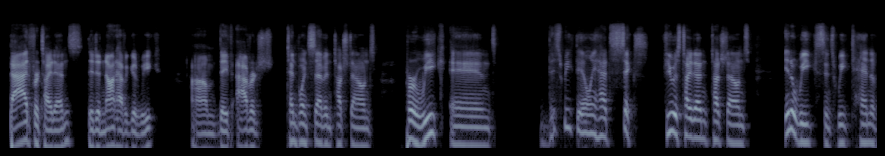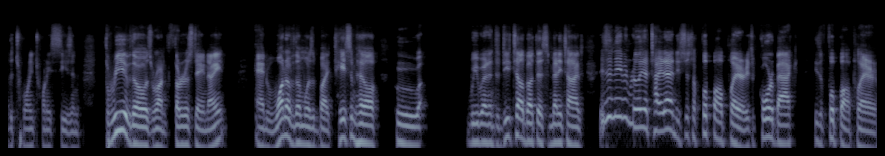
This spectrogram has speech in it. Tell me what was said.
bad for tight ends. They did not have a good week. Um, they've averaged 10.7 touchdowns per week. And this week they only had six fewest tight end touchdowns in a week since week 10 of the 2020 season. Three of those were on Thursday night, and one of them was by Taysom Hill, who we went into detail about this many times. Isn't even really a tight end. He's just a football player. He's a quarterback. He's a football player.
